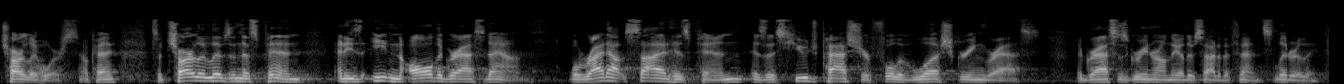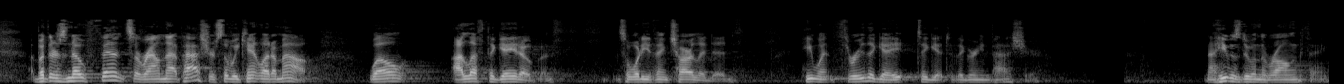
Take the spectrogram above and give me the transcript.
Charlie horse, okay? So Charlie lives in this pen and he's eaten all the grass down. Well, right outside his pen is this huge pasture full of lush green grass. The grass is greener on the other side of the fence, literally. But there's no fence around that pasture, so we can't let him out. Well, I left the gate open. So what do you think Charlie did? He went through the gate to get to the green pasture. Now he was doing the wrong thing.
